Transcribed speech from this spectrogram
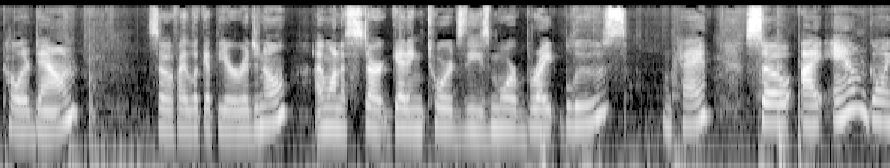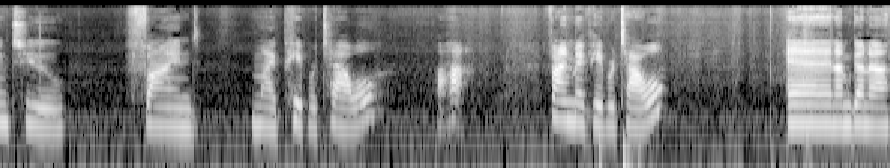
color down. So if I look at the original, I want to start getting towards these more bright blues. Okay? So I am going to find my paper towel. Aha. Find my paper towel. And I'm going to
